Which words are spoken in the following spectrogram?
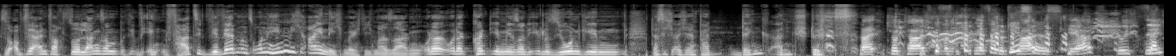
so ob wir einfach so langsam irgendein Fazit, wir werden uns ohnehin nicht einig, möchte ich mal sagen. Oder, oder könnt ihr mir so die Illusion geben, dass ich euch ein paar Denkanstöße. Nein, total, Stefan. Ich bin jetzt Vergiss total es. bekehrt durch dich.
